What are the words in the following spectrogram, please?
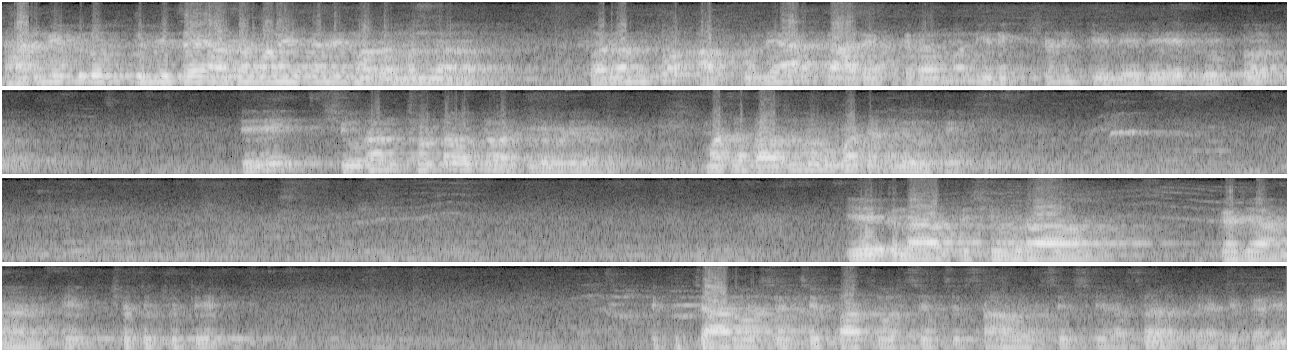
धार्मिक लोक तुम्हीच आहे असं म्हणायचं नाही माझं म्हणणं. परंतु आपल्या कार्यक्रम निरीक्षण केलेले लोक ते शिवराम छोटं होतं वाटते एवढे एवढं. माझ्या बाजूला उभा टाकले होते. एकनाथ शिवराम गजानन एक छोटे छोटे. चार वर्षाचे पाच वर्षाचे सहा वर्षाचे असं त्या ठिकाणी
